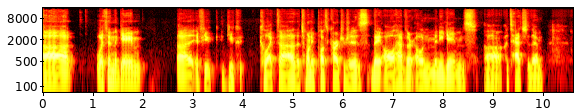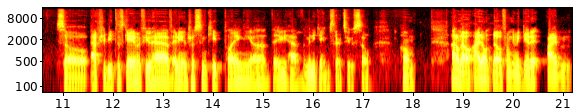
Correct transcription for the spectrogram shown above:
Uh, within the game, uh, if you you could collect uh, the 20 plus cartridges, they all have their own mini games uh, attached to them. So after you beat this game, if you have any interest in keep playing, uh, they have the mini games there too. So um, I don't know. I don't know if I'm going to get it. I'm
